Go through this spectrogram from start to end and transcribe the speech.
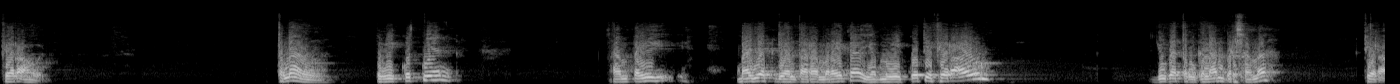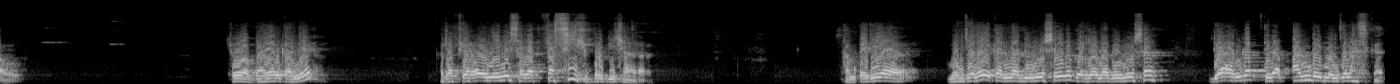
Fir'aun. Tenang, pengikutnya sampai banyak di antara mereka yang mengikuti Fir'aun juga tenggelam bersama Fir'aun. Coba bayangkan ya. Karena Fir'aun ini sangat fasih berbicara. Sampai dia menjelekkan Nabi Musa itu karena Nabi Musa dia anggap tidak pandai menjelaskan.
